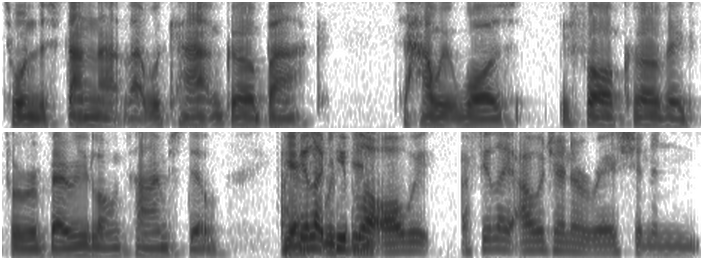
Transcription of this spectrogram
to understand that that we can't go back to how it was before COVID for a very long time still. I Yes, feel like people can- are always. I feel like our generation and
